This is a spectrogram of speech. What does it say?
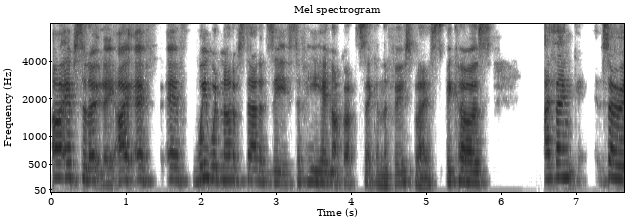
Oh, absolutely. I if if we would not have started Zestt if he had not got sick in the first place because I think so.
